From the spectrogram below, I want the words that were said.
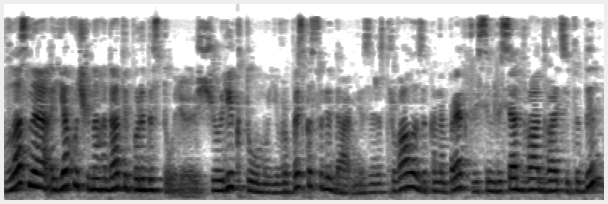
Власне, я хочу нагадати перед історією, що рік тому Європейська солідарність зареєструвала законопроект 8221,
